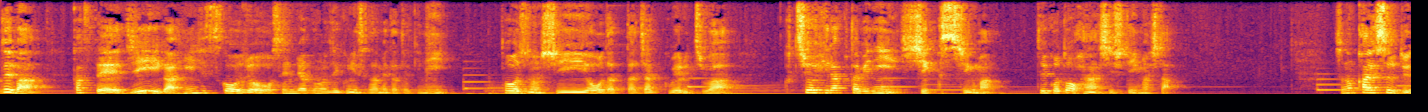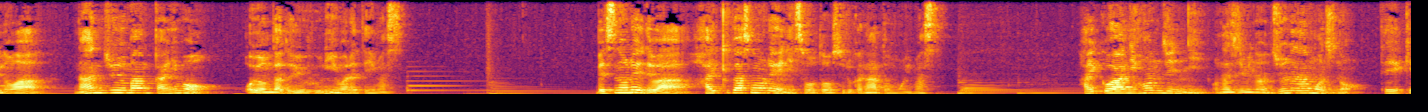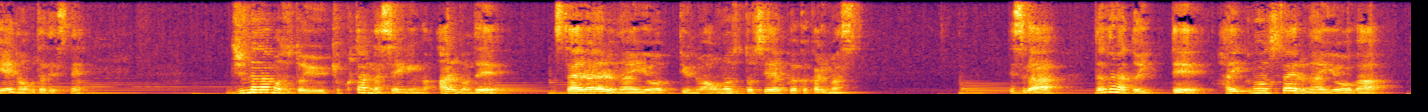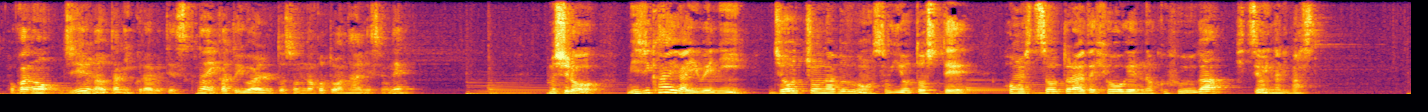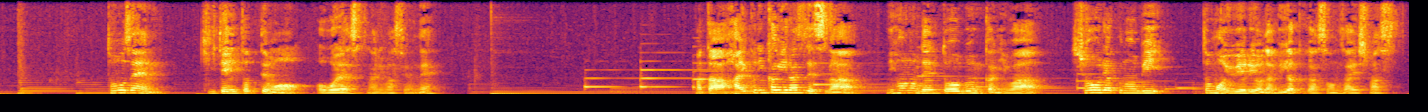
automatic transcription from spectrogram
例えばかつて GE が品質向上を戦略の軸に定めた時に当時の CEO だったジャック・ウェルチは口を開くたびに6シグマということをお話ししていました。その回数というのは何十万回にも及んだというふうに言われています。別の例では俳句がその例に相当するかなと思います。俳句は日本人におなじみの17文字の定型の歌ですね。17文字という極端な制限があるので伝えられる内容っていうのはおのずと制約がかかります。ですがだからといって俳句の伝える内容が他の自由な歌に比べて少ないかと言われるとそんなことはないですよね。むしろ短いがゆえに冗長な部分をそぎ落として本質を捉えた表現の工夫が必要になります。当然聞き手にとっても覚えやすくなりますよね。また俳句に限らずですが日本の伝統文化には省略の美とも言えるような美学が存在します。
